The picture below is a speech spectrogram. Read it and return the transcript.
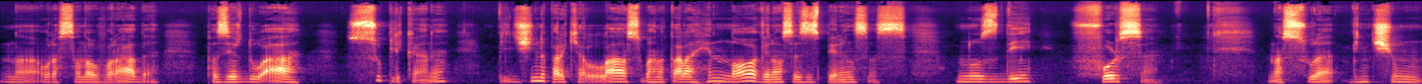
na oração da alvorada, fazer doar, súplica, né? pedindo para que Allah subhanahu wa ta'ala renove nossas esperanças, nos dê força. Na Sura 21,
